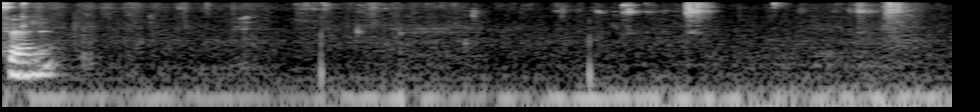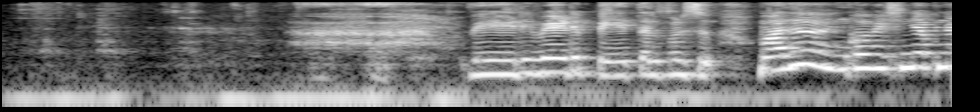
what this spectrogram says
సరే. వేడి వేడి పీతల పులుసు. మధు ఇంకో విషయం చెప్పిన?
